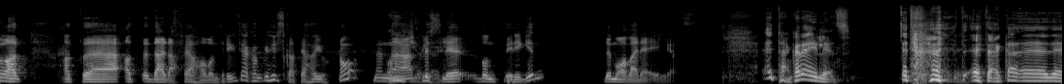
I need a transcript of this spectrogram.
At, at, eh, at det er derfor jeg har vondt i ryggen. For jeg kan ikke huske at jeg har gjort noe, men Oi, eh, oi, plutselig vondt i ryggen. Det må være aliens. Jeg tenker det er aliens. Jeg tenker, jeg tenker eh, det,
